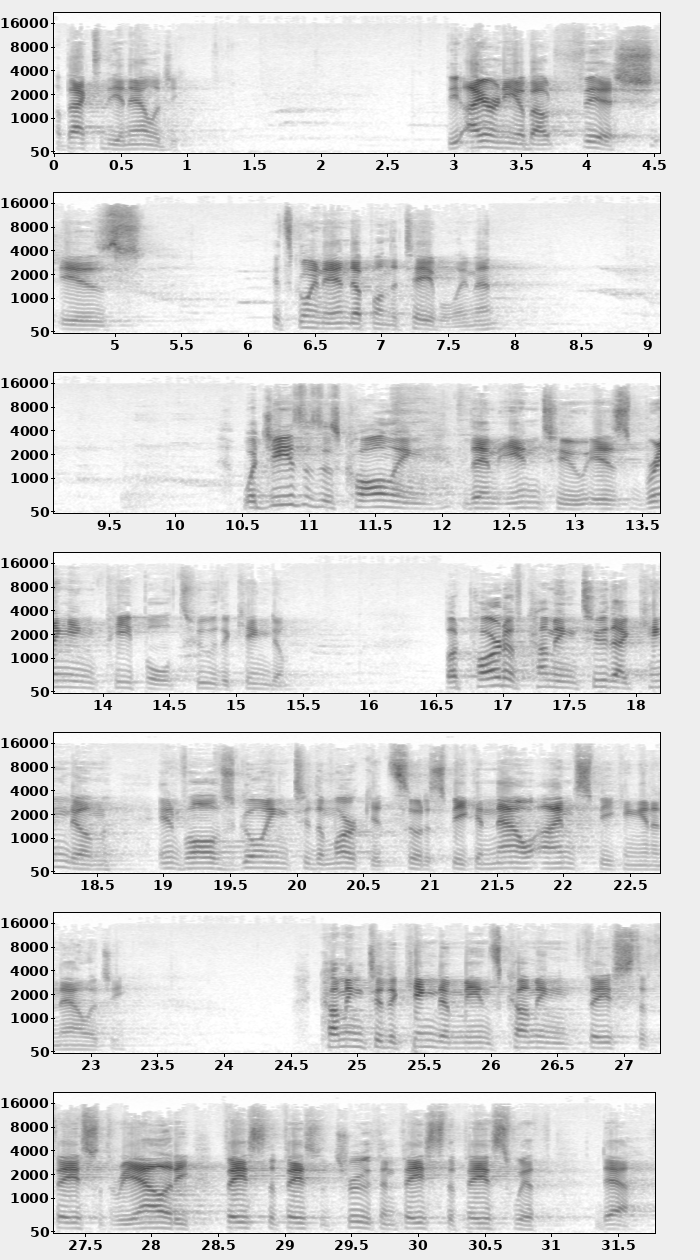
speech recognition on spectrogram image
Now, back to the analogy. The irony about fish is it's going to end up on the table. Amen? What Jesus is calling them into is bringing people to the kingdom. But part of coming to that kingdom involves going to the market, so to speak. And now I'm speaking in analogy. Coming to the kingdom means coming face to face with reality, face to face with truth, and face to face with death.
